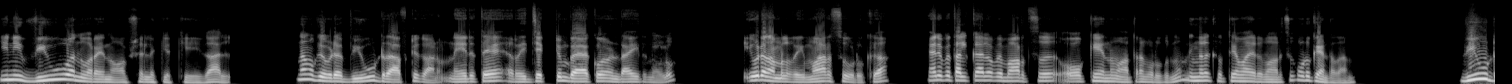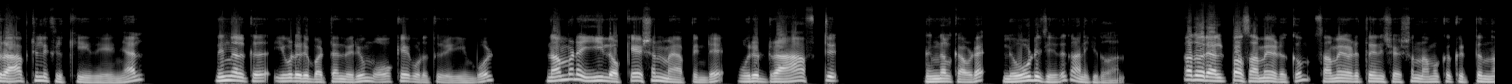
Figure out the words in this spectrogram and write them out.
ഇനി വ്യൂ എന്ന് പറയുന്ന ഓപ്ഷനിൽ ക്ലിക്ക് ചെയ്താൽ നമുക്കിവിടെ വ്യൂ ഡ്രാഫ്റ്റ് കാണും. നേരത്തെ റിജക്റ്റും ബാക്കോ ഉണ്ടായിരുന്നുള്ളൂ. ഇവിടെ നമ്മൾ റിമാർക്സ് കൊടുക്കുക. ഞാനിപ്പോൾ തൽക്കാലം റിമാർക്സ് ഓക്കെ എന്ന് മാത്രം കൊടുക്കുന്നു. നിങ്ങൾ കൃത്യമായ റിമാർക്സ് കൊടുക്കേണ്ടതാണ്. വ്യൂ ഡ്രാഫ്റ്റിൽ ക്ലിക്ക് ചെയ്ത് കഴിഞ്ഞാൽ നിങ്ങൾക്ക് ഇവിടെ ഒരു ബട്ടൺ വരും. ഓക്കെ കൊടുത്തു കഴിയുമ്പോൾ നമ്മുടെ ഈ ലൊക്കേഷൻ മാപ്പിന്റെ ഒരു ഡ്രാഫ്റ്റ് നിങ്ങൾക്കവിടെ ലോഡ് ചെയ്ത് കാണിക്കുന്നതാണ്. അതൊരല്പ സമയമെടുക്കും. സമയമെടുത്തതിന് ശേഷം നമുക്ക് കിട്ടുന്ന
